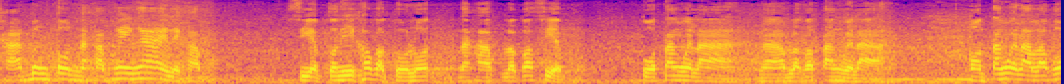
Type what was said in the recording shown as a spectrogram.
ชาร์จเบื้องต้นนะครับ ง่ายๆเลยครับ เสียบตัวนี้เข้ากับตัวรถนะครับ แล้วก็เสียบตัวตั้งเวลานะครับ แล้วก็ตั้งเวลาก่อนตั้งเวลาเราก็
